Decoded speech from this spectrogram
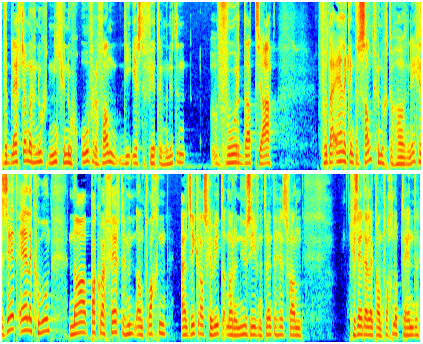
er blijft jammer genoeg niet genoeg over van die eerste 40 minuten voordat, ja, voor dat eigenlijk interessant genoeg te houden. Hè. Je bent eigenlijk gewoon na pakweg 50 minuten aan het wachten. En zeker als je weet dat maar een uur 27 is, van, je bent eigenlijk aan het wachten op het einde.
